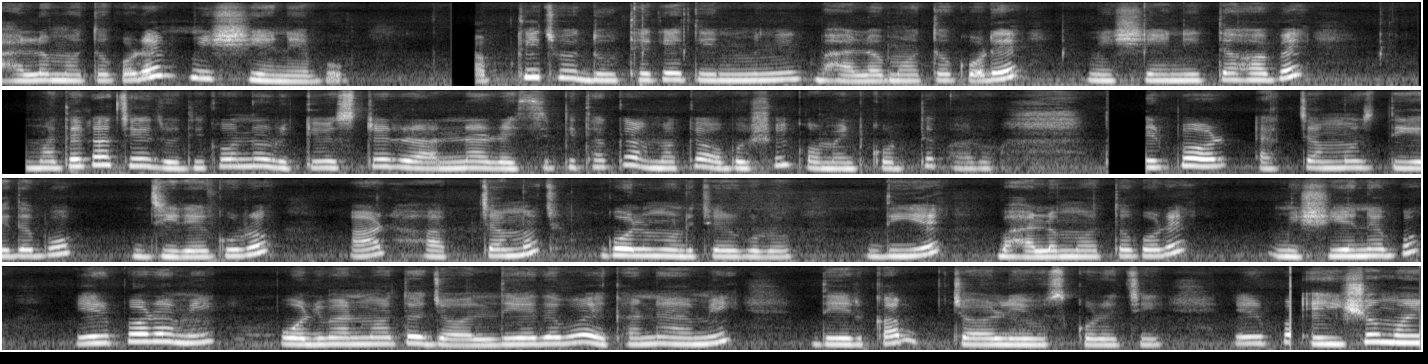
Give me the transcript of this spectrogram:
ভালো মতো করে মিশিয়ে নেব। সব কিছু দু থেকে তিন মিনিট ভালো মতো করে মিশিয়ে নিতে হবে। আমাদের কাছে যদি কোনো রিকোয়েস্টেড রান্নার রেসিপি থাকে, আমাকে অবশ্যই কমেন্ট করতে পারো। এরপর এক চামচ দিয়ে দেব জিরে গুঁড়ো আর হাফ চামচ গোলমরিচের গুঁড়ো দিয়ে ভালো মতো করে মিশিয়ে নেব। এরপর আমি পরিমাণ মতো জল দিয়ে দেব। এখানে আমি দেড় কাপ জল ইউজ করেছি। এরপর এই সময়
